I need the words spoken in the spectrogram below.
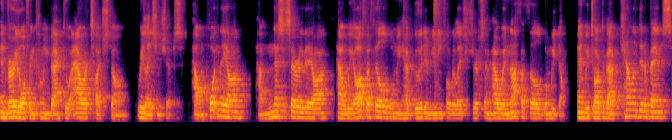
and very often coming back to our touchstone relationships, how important they are, how necessary they are, how we are fulfilled when we have good and meaningful relationships, and how we're not fulfilled when we don't. And we talked about calendared events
